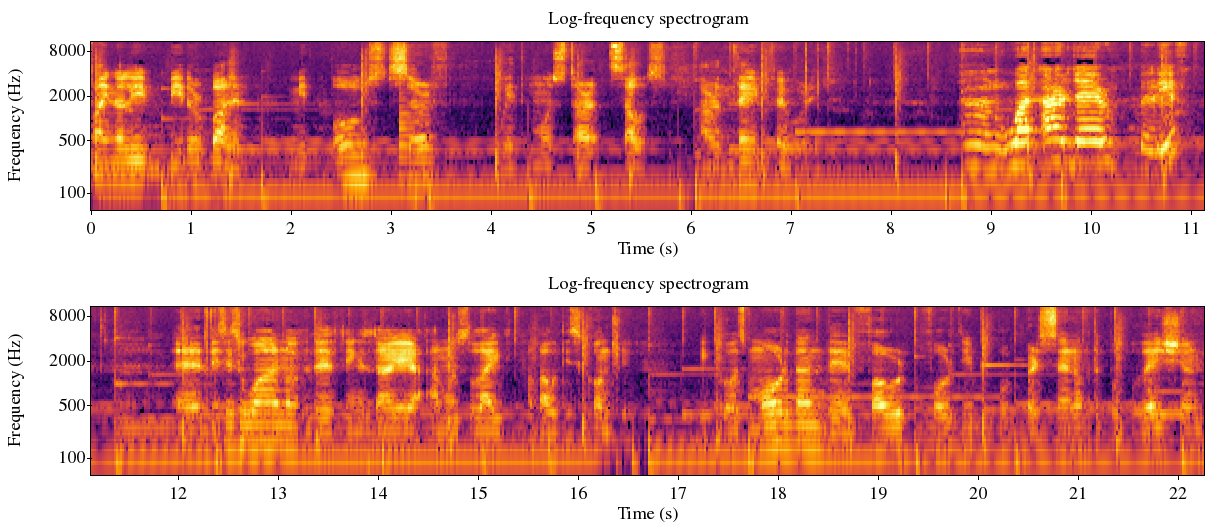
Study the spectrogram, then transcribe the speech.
finally, bitterballen, meatballs served with mustard sauce, are their favorite. And what are their beliefs? Uh, this is one of the things that I most like about this country because more than the 40% of the population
